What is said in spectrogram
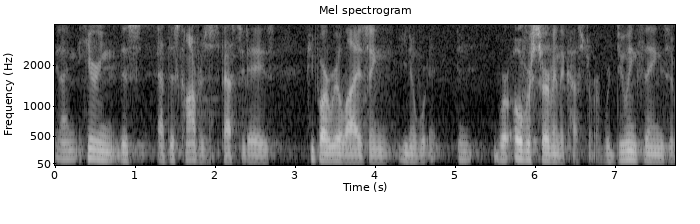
and I'm hearing this at this conference just the past two days, people are realizing, you know, we're, in, we're overserving the customer. We're doing things that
